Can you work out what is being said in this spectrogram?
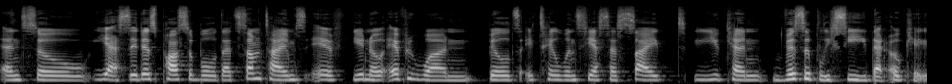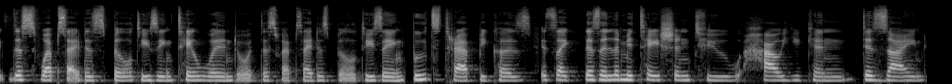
And so, yes, it is possible that sometimes if, you know, everyone builds a Tailwind CSS site, you can visibly see that, okay, this website is built using Tailwind or this website is built using Bootstrap because it's like there's a limitation to how you can design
